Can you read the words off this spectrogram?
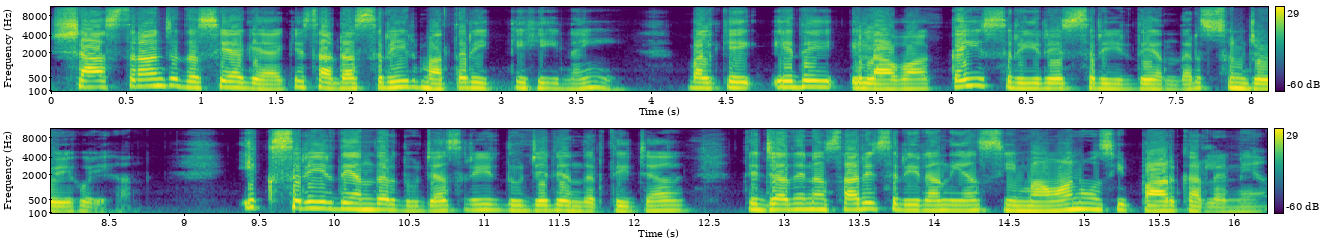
ਸ਼ਾਸਤਰਾਂ 'ਚ ਦੱਸਿਆ ਗਿਆ ਹੈ ਕਿ ਸਾਡਾ ਸਰੀਰ ਮਾਤਰ ਇੱਕ ਹੀ ਨਹੀਂ, ਬਲਕਿ ਇਹਦੇ ਇਲਾਵਾ ਕਈ ਸਰੀਰ ਇਸ ਸਰੀਰ ਦੇ ਅੰਦਰ ਸੰਜੋਏ ਹੋਏ ਹਨ। ਇੱਕ ਸਰੀਰ ਦੇ ਅੰਦਰ ਦੂਜਾ ਸਰੀਰ, ਦੂਜੇ ਦੇ ਅੰਦਰ ਤੀਜਾ ਤੇ ਜਦ ਇਹਨਾਂ ਸਾਰੇ ਸਰੀਰਾਂ ਦੀਆਂ ਸੀਮਾਵਾਂ ਨੂੰ ਅਸੀਂ ਪਾਰ ਕਰ ਲੈਂਦੇ ਆ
